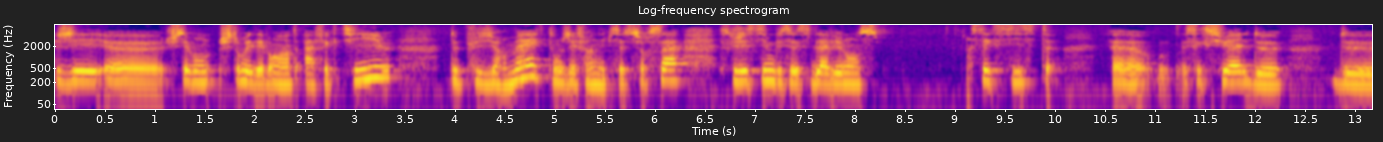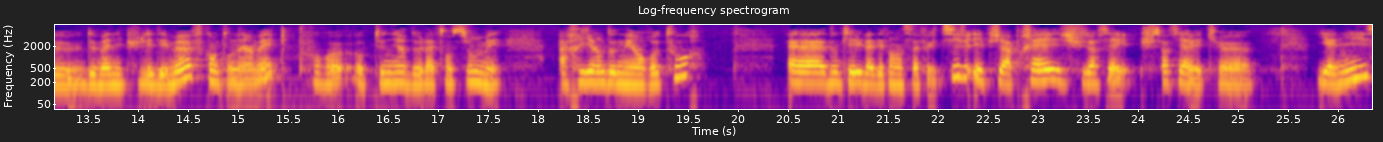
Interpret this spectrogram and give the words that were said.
j'ai, je suis tombée dépendante affective de plusieurs mecs, donc j'ai fait un épisode sur ça, parce que j'estime que c'est aussi de la violence sexiste, euh, sexuelle, de, manipuler des meufs quand on est un mec pour euh, obtenir de l'attention, mais à rien donner en retour. Euh, donc il y a eu la dépendance affective, et puis après je suis sortie, je suis sortie avec Yanis,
